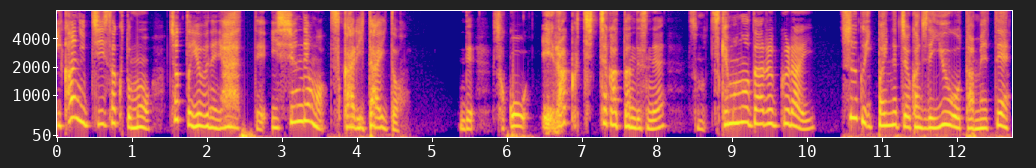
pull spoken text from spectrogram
いかに小さくとも、ちょっと湯船にあって一瞬でも浸かりたいと。で、そこをえらくちっちゃかったんですね。その漬物だるくらい、すぐいっぱいになっちゃう感じで湯を溜めて、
